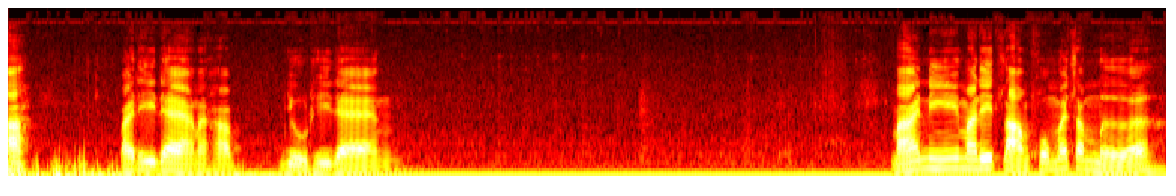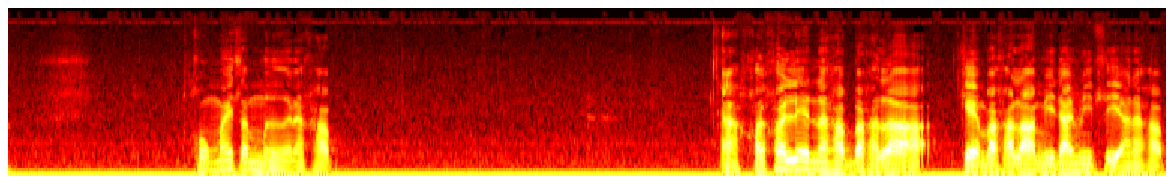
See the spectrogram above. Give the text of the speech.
อะไปที่แดงนะครับ อยู่ที่แดงไม้นี้มาที่สามคงไม่เสมอ งไม่เสมอนะครับ อะค่อยๆเล่นนะครับบาคาร่าเกมบาคาร่ามีได้มีเสียนะครับ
